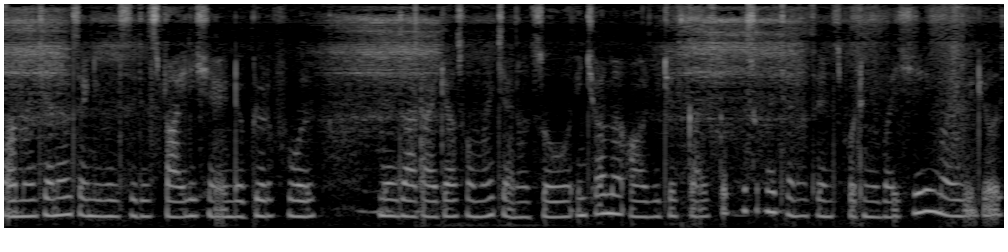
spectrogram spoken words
on my channels and you will see the stylish and beautiful nails art ideas for my channel so enjoy my all videos guys this to my channel and supporting me by sharing my videos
